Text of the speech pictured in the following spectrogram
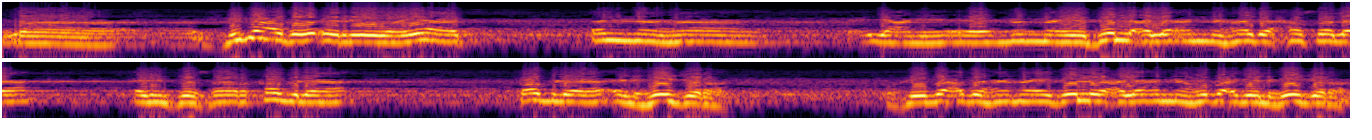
وفي بعض الروايات أنها يعني مما يدل على أن هذا حصل الانتصار قبل قبل الهجرة. وفي بعضها ما يدل على أنه بعد الهجرة.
